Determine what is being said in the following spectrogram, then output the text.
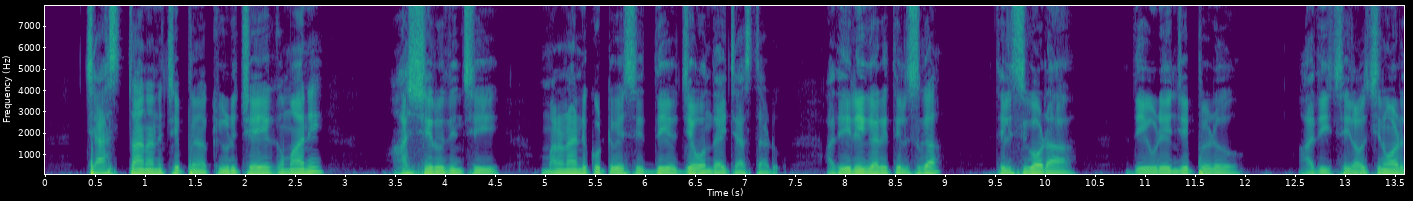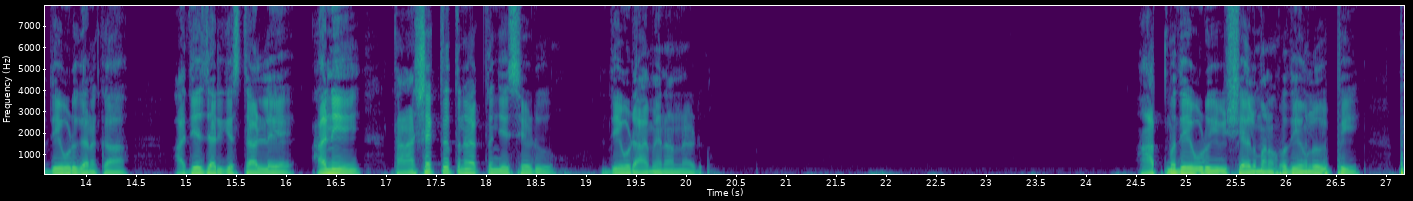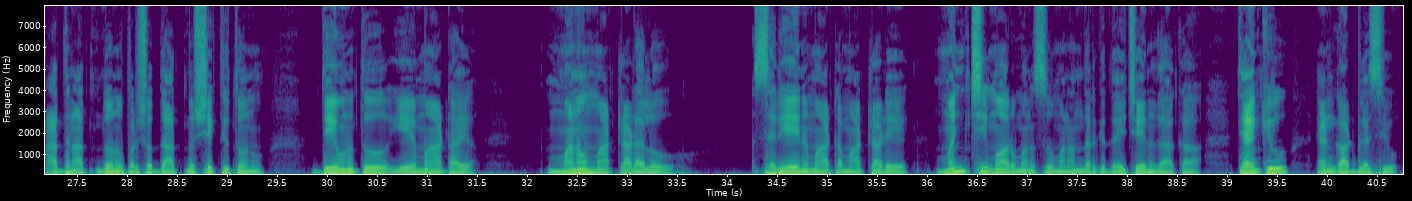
చేస్తానని చెప్పిన కీడు చేయకమాని ఆశీర్వదించి మరణాన్ని కొట్టివేసి దే జీవం దయచేస్తాడు. అది ఎలీ గారికి తెలుసుగా. తెలిసి కూడా దేవుడు ఏం చెప్పాడు? అది వచ్చినవాడు దేవుడు గనక అదే జరిగిస్తాడులే అని తన అశక్తతను వ్యక్తం చేశాడు. దేవుడు ఆమెనన్నాడు ఆత్మదేవుడు ఈ విషయాలు మన హృదయంలో విప్పి ప్రార్థనాత్మతోనూ పరిశుద్ధాత్మ శక్తితోనూ దేవునితో ఏ మాట మనం మాట్లాడాలో సరి అయిన మాట మాట్లాడే మంచి మారు మనసు మనందరికీ దయచేయనుగాక. Thank you and God bless you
